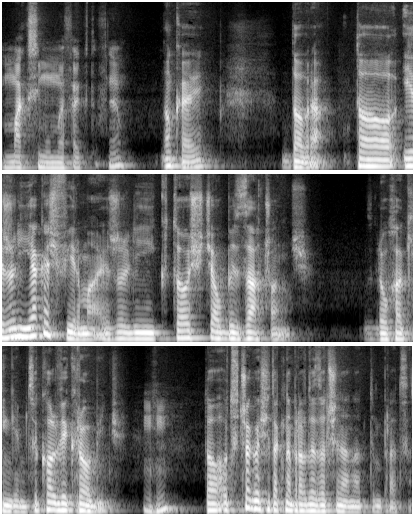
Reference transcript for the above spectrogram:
maksimum efektów. Okej, okay. dobra. To jeżeli jakaś firma, jeżeli ktoś chciałby zacząć z grow hackingiem, cokolwiek robić, mhm. to od czego się tak naprawdę zaczyna nad tym praca?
